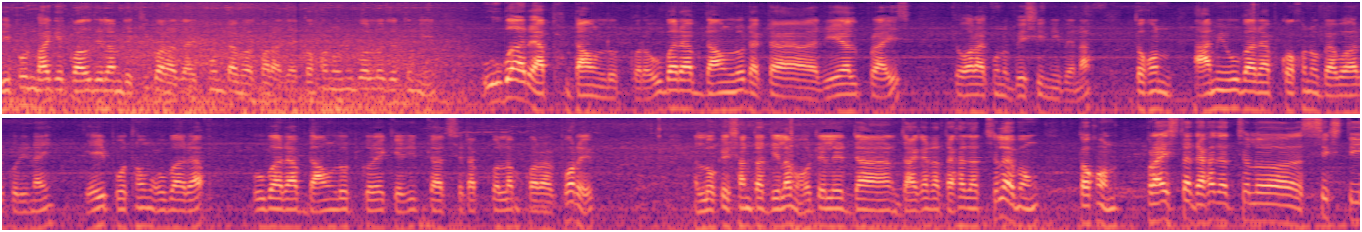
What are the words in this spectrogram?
রিপন ভাইকে কল দিলাম যে কি করা যায়, কোনটা করা যায়। তখন উনি বলল যে তুমি উবার অ্যাপ ডাউনলোড করো। উবার অ্যাপ ডাউনলোড একটা রিয়েল প্রাইস তো ওরা কোনো বেশি নেবে না। তখন আমি উবার অ্যাপ কখনো ব্যবহার করি নাই। এই প্রথম Uber app Uber app download করে ক্রেডিট কার্ড সেট করলাম। করার পরে লোকেশানটা দিলাম, হোটেলের জায়গাটা দেখা যাচ্ছিল এবং তখন প্রাইসটা দেখা যাচ্ছিল সিক্সটি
